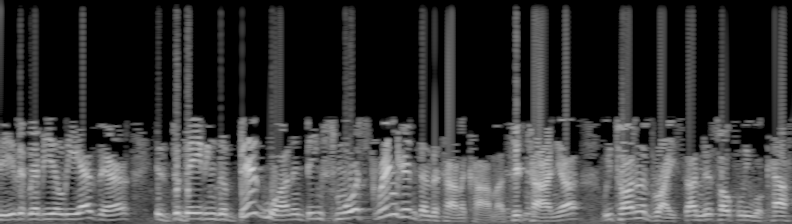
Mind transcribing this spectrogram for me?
see that Rabbi Eliezer is debating the big one and being more stringent than the Tanna Kamma. Titania, we taught in the Brisa, and this hopefully will cast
